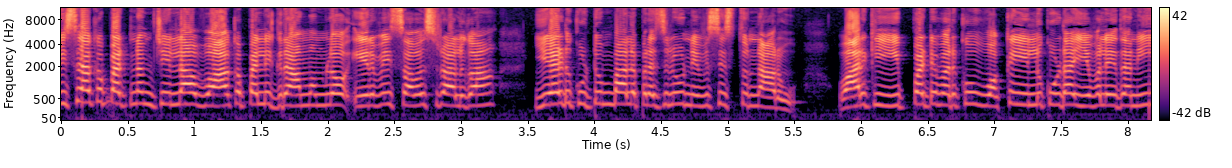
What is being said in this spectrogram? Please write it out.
విశాఖపట్నం జిల్లా వాకపల్లి గ్రామంలో ఇరవై సంవత్సరాలుగా ఏడు కుటుంబాల ప్రజలు నివసిస్తున్నారు. వారికి ఇప్పటి వరకు ఒక్క ఇల్లు కూడా ఇవ్వలేదని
